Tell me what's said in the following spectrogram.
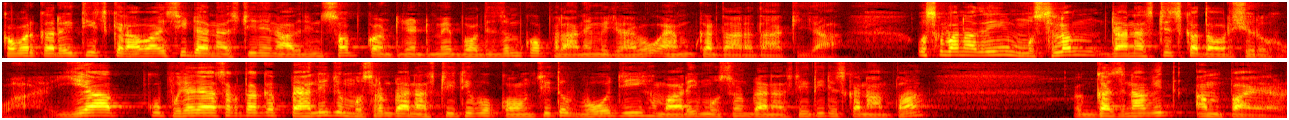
कवर कर रही थी। इसके अलावा इसी डायनास्टी ने नादरीन सब कॉन्टिनेंट में बौद्धिज़्म को फैलाने में जो है वो अहम करदार अदा किया। उसके बाद नादरीन मुस्लिम डायनास्टीज़ का दौर शुरू हुआ ये आपको पूछा जा सकता है कि पहली जो मुस्लिम डायनास्टी थी वो कौन सी? तो वो जी हमारी मुस्लिम डायनास्टी थी जिसका नाम था गजनाविद अम्पायर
